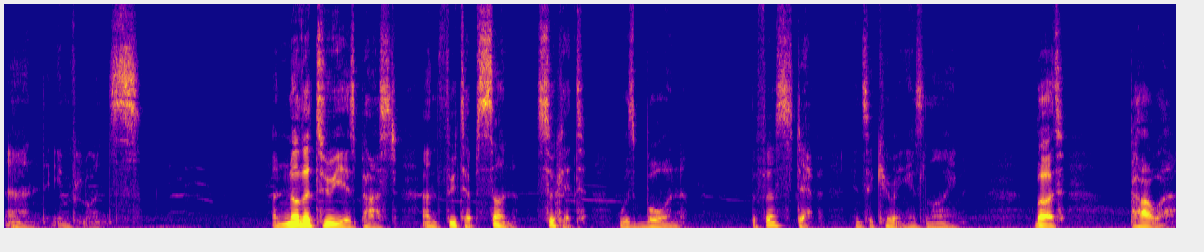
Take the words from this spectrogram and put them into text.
and influence. Another two years passed, and Thutep's son, Sukhet, was born, the first step in securing his line. But power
